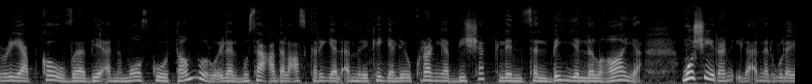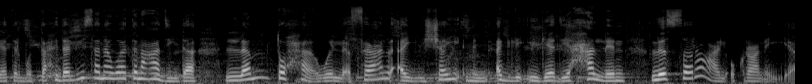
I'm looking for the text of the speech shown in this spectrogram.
ريابكوف بأن موسكو تنظر إلى المساعدة العسكرية الأمريكية لأوكرانيا بشكل سلبي للغاية، مشيرا إلى أن الولايات المتحدة لسنوات عديدة لم تحاول فعل أي شيء من أجل إيجاد حل للصراع الأوكراني.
